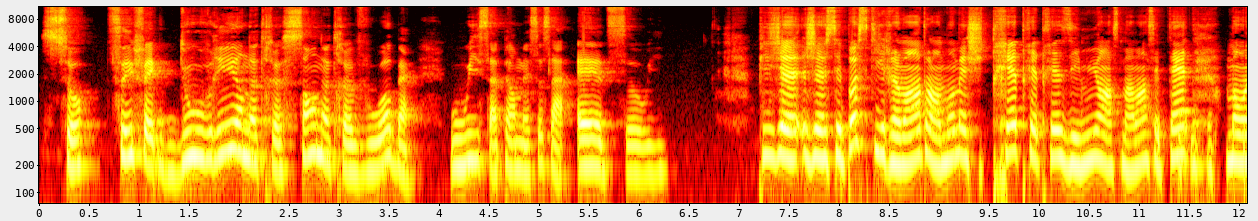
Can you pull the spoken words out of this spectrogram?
ça. Tu sais fait d'ouvrir notre son notre voix ben oui ça permet ça ça aide ça oui puis je je sais pas ce qui remonte en moi, mais je suis très très très émue en ce moment. C'est peut-être mon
